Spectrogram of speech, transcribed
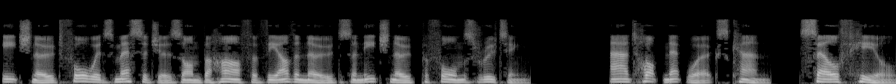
Each node forwards messages on behalf of the other nodes and each node performs routing. Ad hoc networks can self-heal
